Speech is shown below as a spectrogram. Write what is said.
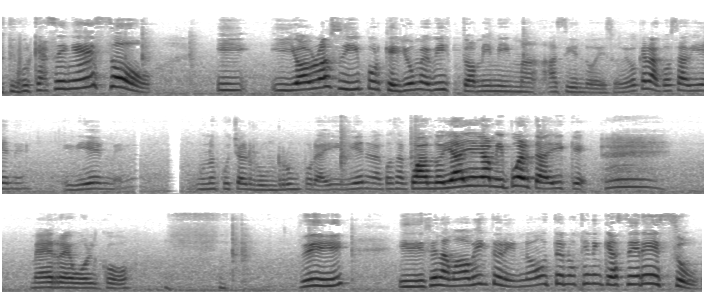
¿Usted por qué hacen eso? Y, y yo hablo así porque yo me he visto a mí misma haciendo eso. Veo que la cosa viene y viene. Uno escucha el rum rum por ahí, viene la cosa. Cuando ya llega a mi puerta, y que me revolcó. sí. Y dice el amado Víctor, no, ustedes no tienen que hacer eso.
